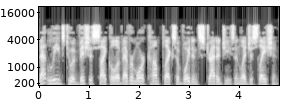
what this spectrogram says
That leads to a vicious cycle of ever more complex avoidance strategies and legislation.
